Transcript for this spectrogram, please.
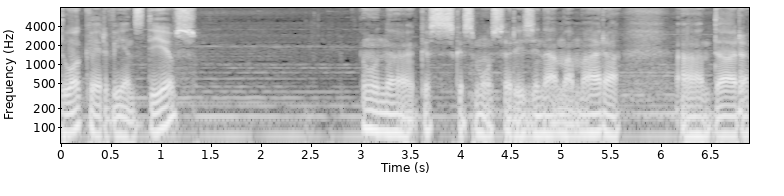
to, ka ir viens dievs un kas, kas mūs arī zināmā mērā dara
